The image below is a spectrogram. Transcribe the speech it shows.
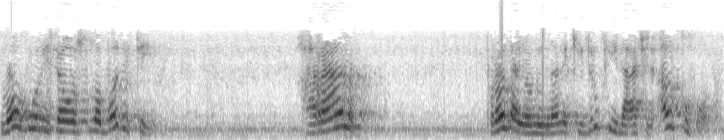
mogu li se osloboditi haranom, prodajom ili na neki drugi način alkoholom,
